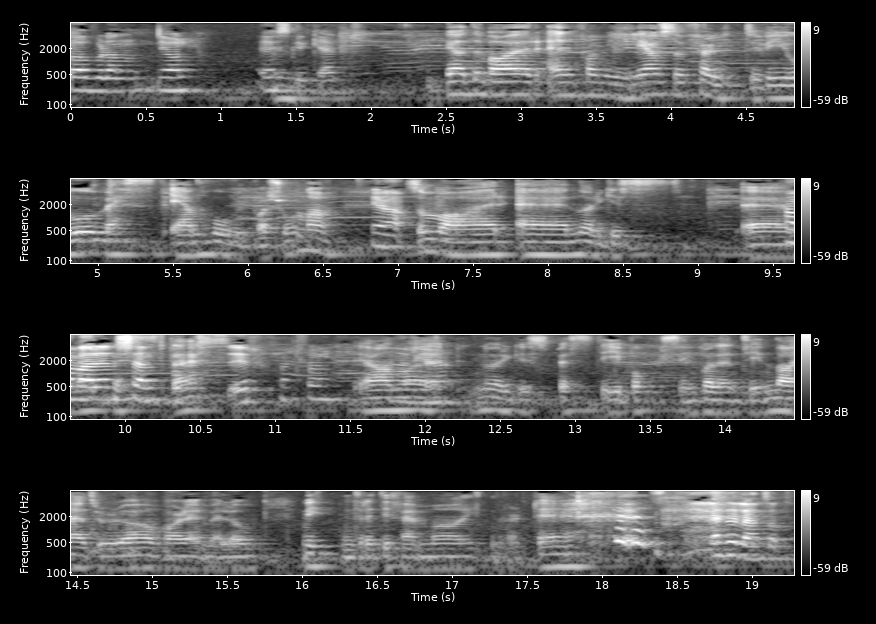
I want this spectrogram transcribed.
og hvordan Njål? Jeg husker ikke helt. Ja, det var en familie, og så fulgte vi jo mest en hovedperson, da. Ja. Som var eh, Norges eh, Han var en beste. kjent bokser, i hvert fall. Ja, han var Norge. Norges beste i boksing på den tiden. da. Jeg tror det var det mellom 1935 og 1940. jeg annet sånt.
